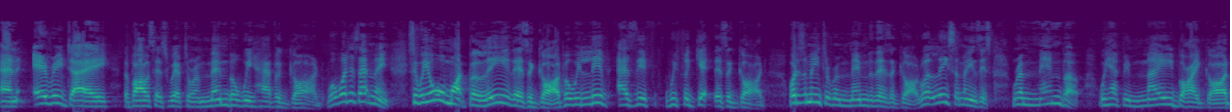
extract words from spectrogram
And every day, the Bible says we have to remember we have a God. Well, what does that mean? So we all might believe there's a God, but we live as if we forget there's a God. What does it mean to remember there's a God? Well, at least it means this. Remember, we have been made by God,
